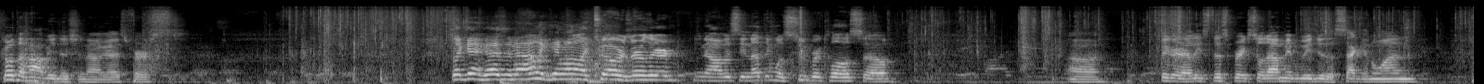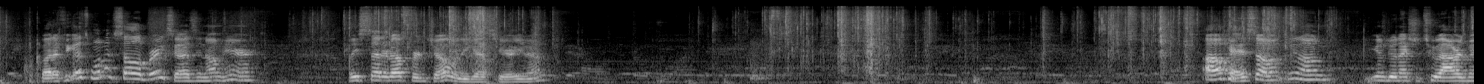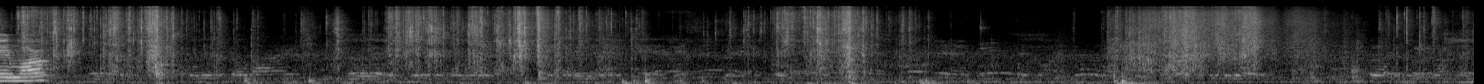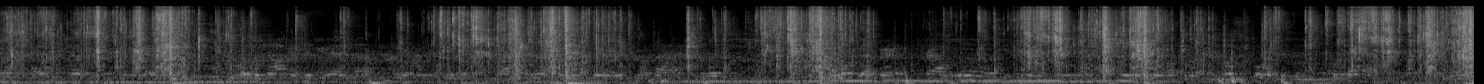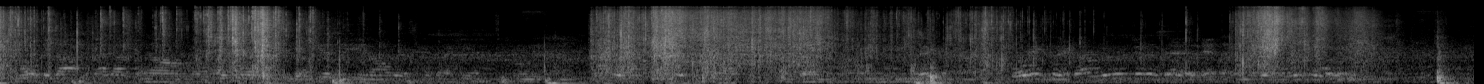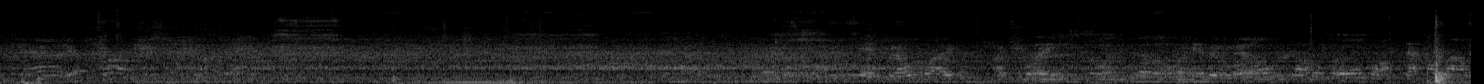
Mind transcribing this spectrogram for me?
Go with the hobby edition now, guys, first. So again, guys, I only came on like two hours earlier. You know, obviously nothing was super close, so uh, figured at least this break sold out. Maybe we do the second one. But if you guys want to sell breaks, guys, you know I'm here. At least set it up for Joe when he gets here, you know. Oh, okay, so you know you're gonna do an extra two hours maybe tomorrow?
